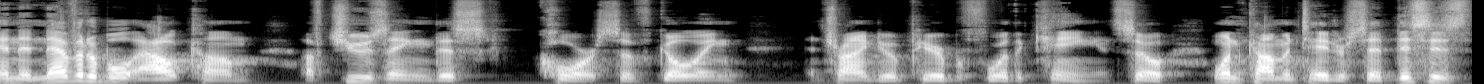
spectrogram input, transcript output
an inevitable outcome of choosing this course of going and trying to appear before the king. And so one commentator said this is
